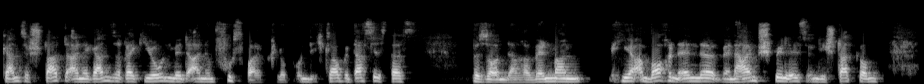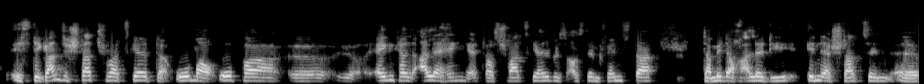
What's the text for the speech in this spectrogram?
ganze Stadt, eine ganze Region mit einem Fußballclub. Und ich glaube, das ist das Besondere. Wenn man hier am Wochenende, wenn Heimspiel ist, in die Stadt kommt, ist die ganze Stadt schwarz-gelb. Der Oma, Opa, äh, Enkel, alle hängen etwas Schwarz-Gelbes aus dem Fenster, damit auch alle, die in der Stadt sind, äh,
